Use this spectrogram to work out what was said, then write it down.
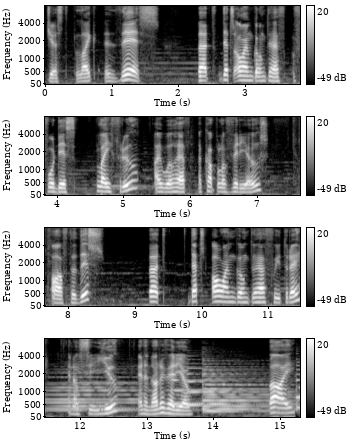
just like this. But that's all I'm going to have for this playthrough. I will have a couple of videos after this. But that's all I'm going to have for you today. And I'll see you in another video. Bye!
